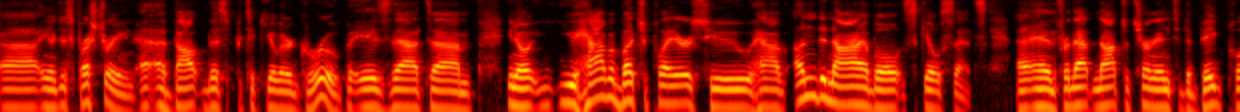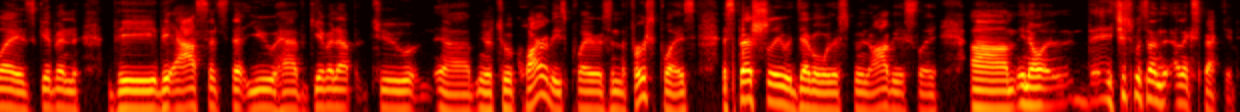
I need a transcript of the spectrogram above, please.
uh, you know just frustrating about this particular group is that um, you know you have a bunch of players who have undeniable skill sets, and for that not to turn into the big plays, given the the assets that you have given up to uh, you know to acquire these players in the first place, especially with Devon Witherspoon, obviously, um, you know it just was un- unexpected,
